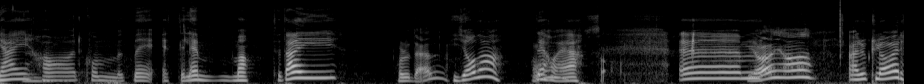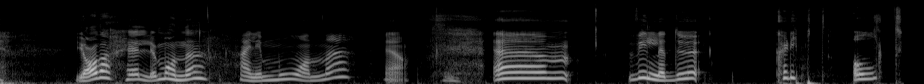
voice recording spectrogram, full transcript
Jeg har kommet med et dilemma til deg. Har du det, du? Ja da, det har jeg. Ehm, Ja, ja. Er du klar? Ja da, hele måned. Herlig måne. Ja. Um, ville du klippet alt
